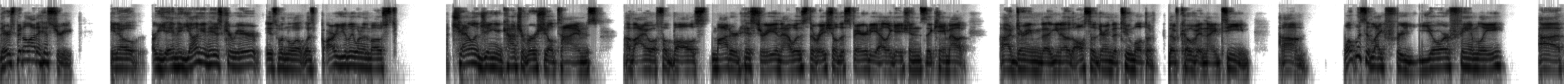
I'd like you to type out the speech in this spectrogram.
there's been a lot of history you know, and young in his career is when was arguably one of the most challenging and controversial times of Iowa football's modern history, and that was the racial disparity allegations that came out uh, during the, you know, also during the tumult of, of COVID nineteen. Um, what was it like for your family uh,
